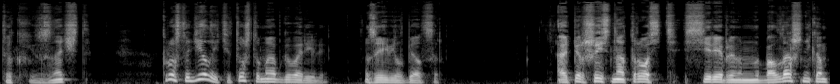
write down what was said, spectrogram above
«Так, значит, просто делайте то, что мы обговорили», — заявил Белцер. Опершись на трость с серебряным набалдашником,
